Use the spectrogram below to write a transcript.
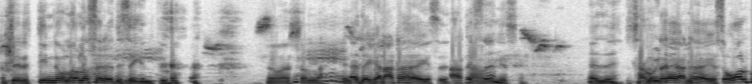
আচ্ছা এটা তিনটা ওলা ছেড়ে দিছে কিন্তু। মাশাআল্লাহ। এই দেখেন আঠা হয়ে গেছে। আটা হয়ে গেছে। এই যে দুইটাই আঠা হয়ে গেছে। অল্প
